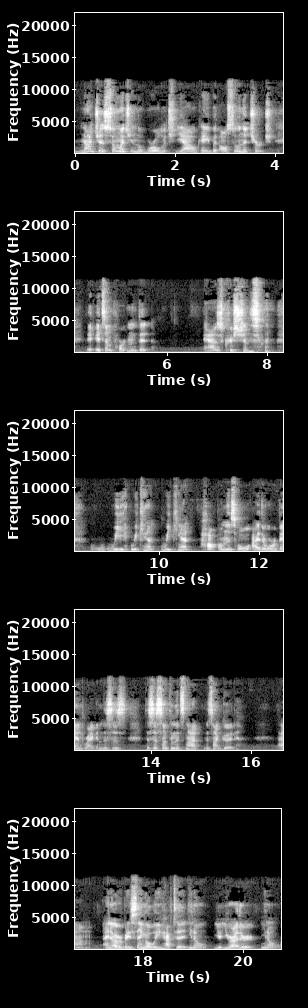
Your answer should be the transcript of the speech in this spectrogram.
not just so much in the world, which, yeah, okay, but also in the church. It's important that as Christians, we we can't we can't hop on this whole either or bandwagon. This is this is something that's not that's not good. Um, I know everybody's saying, "Oh, well, you have to, you know, you're either, you know,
